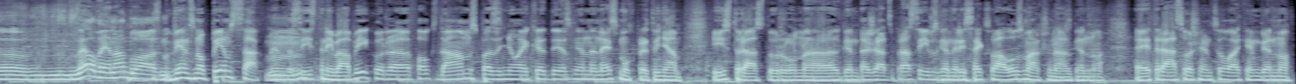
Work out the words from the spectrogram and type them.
uh, vēl viena atblāzma. Viens no pirmsākumiem mm. -hmm. tas īstenībā bija, kur uh, Fox dāmas paziņoja, ka diezgan nesmuki pret viņām izturās tur un uh, gan dažādas prasības, gan arī seksuāla uzmākšanās, gan no ēterā esošiem cilvēkiem, gan no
